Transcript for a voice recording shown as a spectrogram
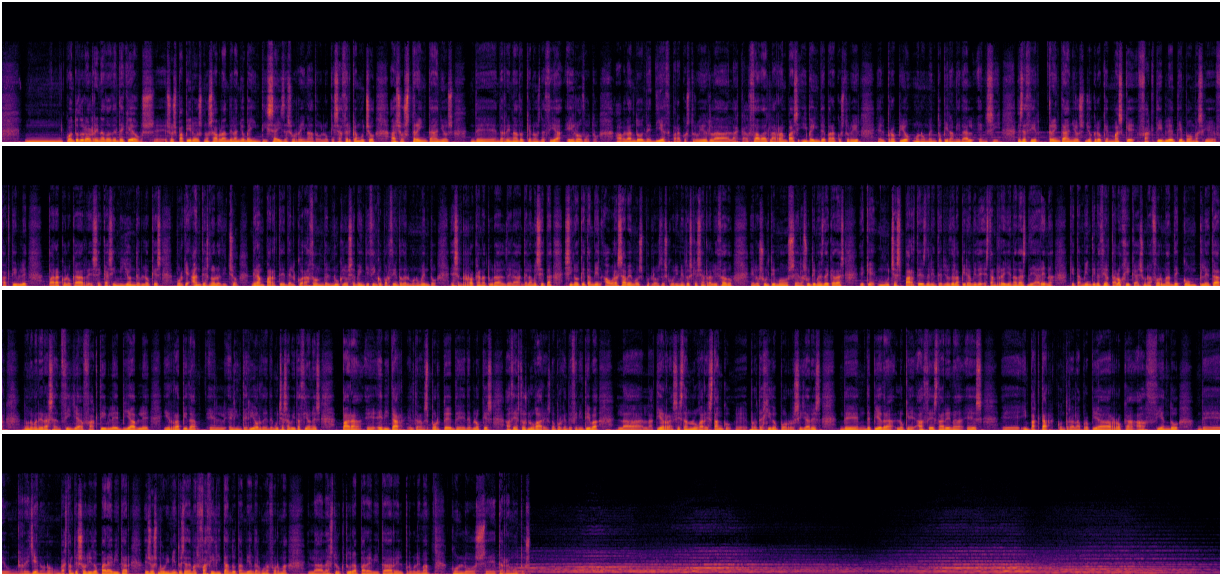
Mm, ¿Cuánto duró el reinado de Tequeos? Eh, esos papiros nos hablan del año 26 de su reinado, lo que se acerca mucho a esos 30 años de, reinado que nos decía Heródoto, hablando de 10 para construir las calzadas, las rampas y 20 para construir el propio monumento piramidal en sí. Es decir, 30 años yo creo que más que factible, tiempo más que factible para colocar ese casi millón de bloques, porque antes no lo he dicho, gran parte del corazón del núcleo, ese 25% del monumento, es roca natural de la, de la meseta, sino que también ahora sabemos, por los descubrimientos que se han realizado en, los últimos, en las últimas décadas, eh, que muchas partes del interior de la pirámide están rellenadas de arena, que también tiene cierta lógica, es una forma de completar de una manera sencilla, factible, viable y rápida el, interior de, muchas habitaciones para eh, evitar el transporte de, bloques hacia estos lugares, ¿no? porque en definitiva la, tierra, si está en un lugar estanco, eh, protegido por sillares de, piedra, lo que hace esta arena es eh, impactar contra la propia roca haciendo de un relleno ¿no? bastante sólido para evitar esos movimientos y además facilitando también de alguna forma la, la estructura para evitar el problema con los terremotos.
